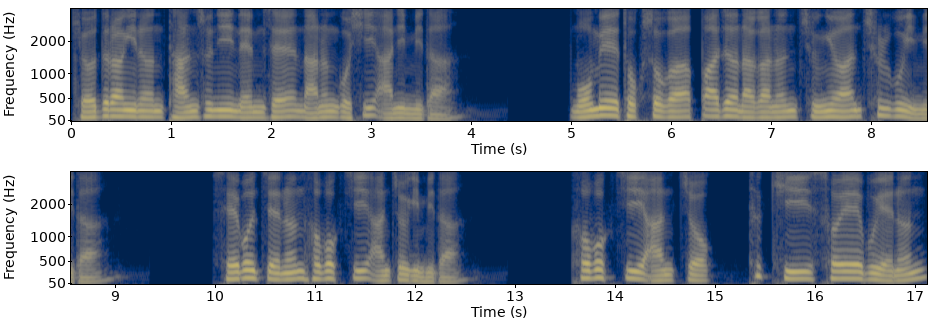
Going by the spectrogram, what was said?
겨드랑이는 단순히 냄새 나는 곳이 아닙니다. 몸의 독소가 빠져나가는 중요한 출구입니다. 세 번째는 허벅지 안쪽입니다. 허벅지 안쪽, 특히 서해부에는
